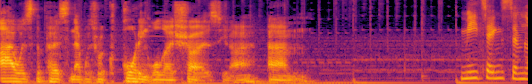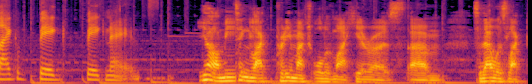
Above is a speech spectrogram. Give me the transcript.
I was the person that was recording all those shows, you know? Um, meeting some like big, big names. Yeah, meeting like pretty much all of my heroes. Um, so that was like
